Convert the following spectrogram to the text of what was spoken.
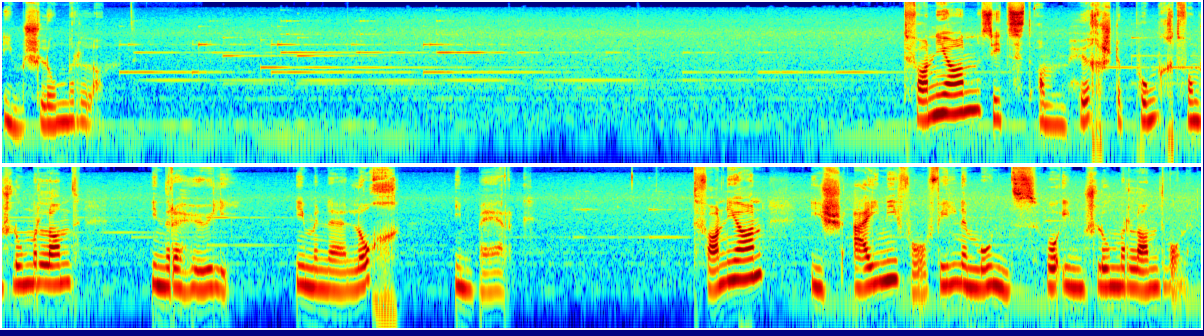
Im Schlummerland. Die Fanian sitzt am höchsten Punkt vom Schlummerland in einer Höhle, in einem Loch im Berg. Fanian ist eine von vielen Munds, wo im Schlummerland wohnen.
